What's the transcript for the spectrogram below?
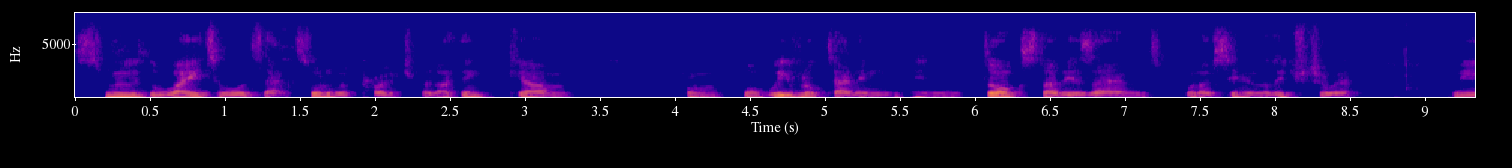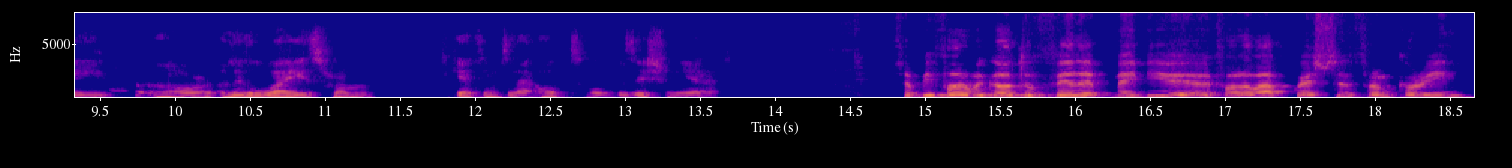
smooth the way towards that sort of approach. But I think um, from what we've looked at in, in dog studies and what I've seen in the literature, we are a little ways from getting to that optimal position yet. So before we go to Philip, maybe a follow-up question from Corinne.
